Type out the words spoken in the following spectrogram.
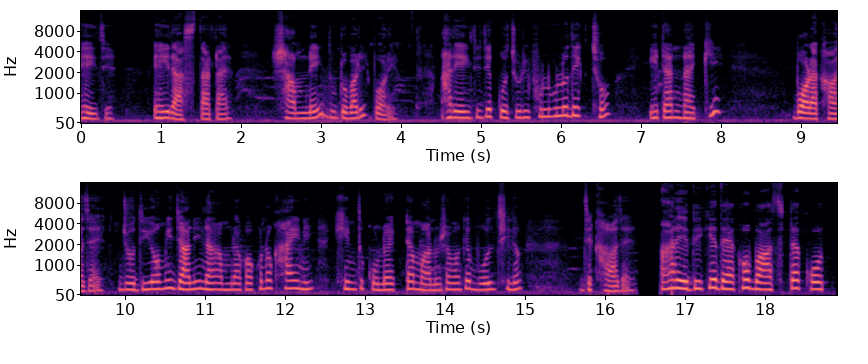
এই যে, এই রাস্তাটায় সামনেই দুটো বাড়ির পরে। আর এই যে যে কচুরি ফুলগুলো দেখছ, এটার নাকি বড়া খাওয়া যায়। যদিও আমি জানি না, আমরা কখনো খাইনি, কিন্তু কোনো একটা মানুষ আমাকে বলছিল যে খাওয়া যায়। আর এদিকে দেখো, বাসটা কত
